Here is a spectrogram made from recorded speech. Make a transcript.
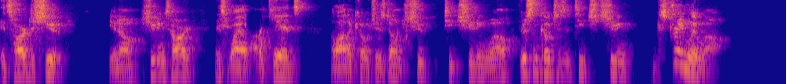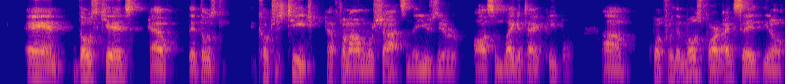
it's hard to shoot. You know, shooting's hard. It's why a lot of kids, a lot of coaches don't shoot teach shooting well. There's some coaches that teach shooting extremely well, and those kids have that those coaches teach have phenomenal shots, and they usually are awesome leg attack people. Um, but for the most part, I'd say you know,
